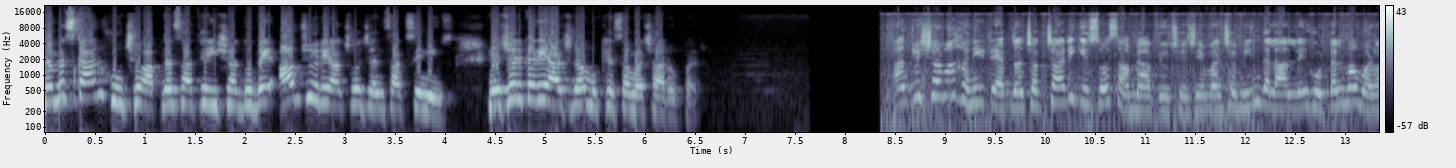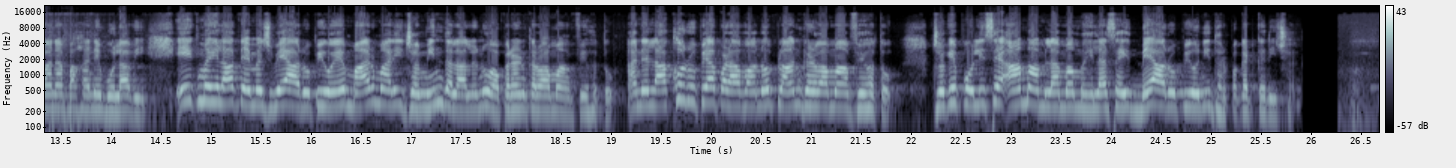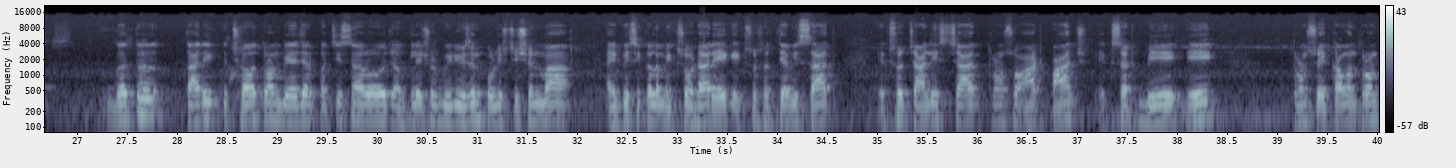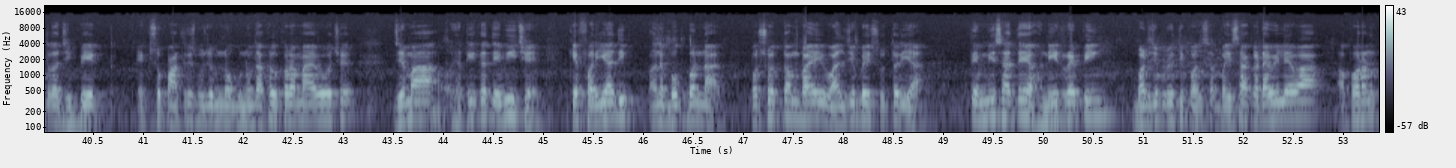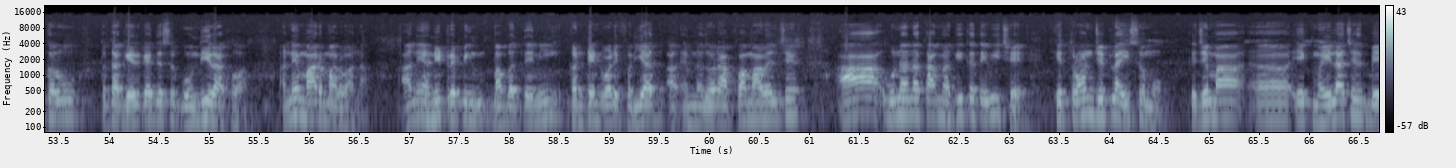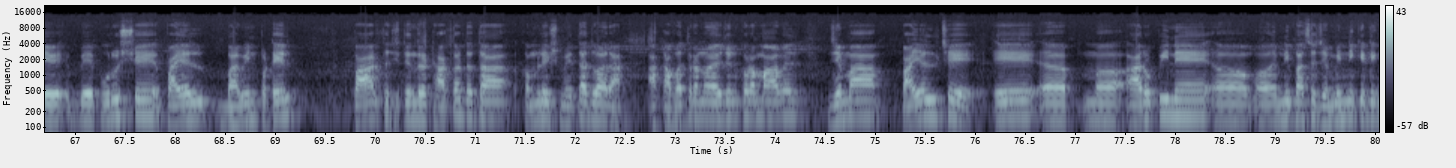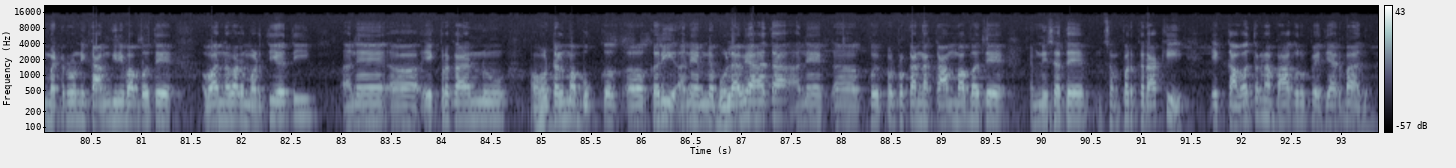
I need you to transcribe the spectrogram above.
નમસ્કાર, હું છું આપના સાથે ઈશા દુબે. આપ જોઈ રહ્યા છો જનસાક્ષી ન્યૂઝ. નજર કરી આજના મુખ્ય સમાચારો પર. અંકલેશ્વરમાં હની ટ્રેપનો ચકચારી કિસ્સો સામે આવ્યો છે, જેમાં જમીન દલાલને હોટલમાં મળવાના બહાને બોલાવી એક મહિલા તેમજ બે આરોપીઓએ માર મારી જમીન દલાલોનું અપહરણ કરવામાં આવ્યું હતું અને લાખો રૂપિયા પડાવવાનો પ્લાન ઘડવામાં આવ્યો હતો. જોકે પોલીસે આ મામલામાં મહિલા સહિત બે આરોપીઓની ધરપકડ કરી છે. ગત તારીખ છ ત્રણ બે હજાર પચીસના રોજ અંકલેશ્વર બી ડિવિઝન પોલીસ સ્ટેશનમાં આઈપીસી કલમ એકસો અઢાર એક, એકસો સત્યાવીસ સાત, એકસો ચાલીસ ચાર, ત્રણસો આઠ પાંચ, એકસઠ બે એ, ત્રણસો એકાવન ત્રણ તથા જીપી એક્ટ એકસો પાંત્રીસ મુજબનો ગુનો દાખલ કરવામાં આવ્યો છે. જેમાં હકીકત એવી છે કે ફરિયાદી અને ભોગ બનનાર પરસોત્તમભાઈ વાલજીભાઈ સુતરિયા તેમની સાથે હની ટ્રેપિંગ બળજબરીથી પૈસા કઢાવી લેવા, અપહરણ કરવું તથા ગેરકાયદેસર ગોંધી રાખવા અને માર મારવાના અને હની ટ્રેપિંગ બાબતેની કન્ટેન્ટવાળી ફરિયાદ એમના દ્વારા આપવામાં આવેલ છે. આ ગુનાના કામે હકીકત એવી છે કે ત્રણ જેટલા ઈસમો, કે જેમાં એક મહિલા છે, બે બે પુરુષ છે, પાયલ ભાવિન પટેલ, પાર્થ જીતેન્દ્ર ઠાકર તથા કમલેશ મહેતા દ્વારા આ કાવતરાનું આયોજન કરવામાં આવેલ, જેમાં પાયલ છે, એ આરોપીને એમની પાસે જમીનની કેટલીક મેટરોની કામગીરી બાબતે અવારનવાર મળતી હતી અને એક પ્રકારનું હોટલમાં બુક કરી અને એમને બોલાવ્યા હતા અને કોઈ પણ પ્રકારના કામ બાબતે એમની સાથે સંપર્ક રાખી એક કાવતરના ભાગરૂપે ત્યારબાદ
